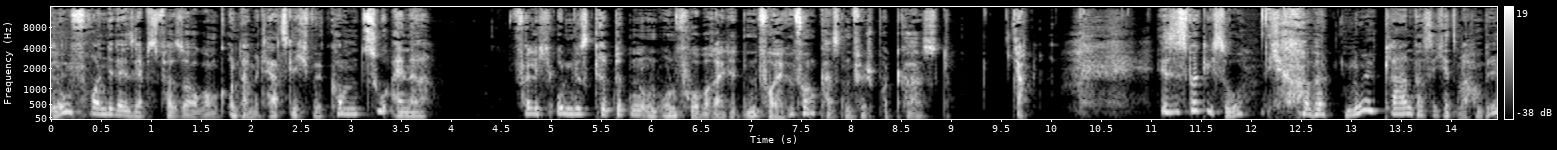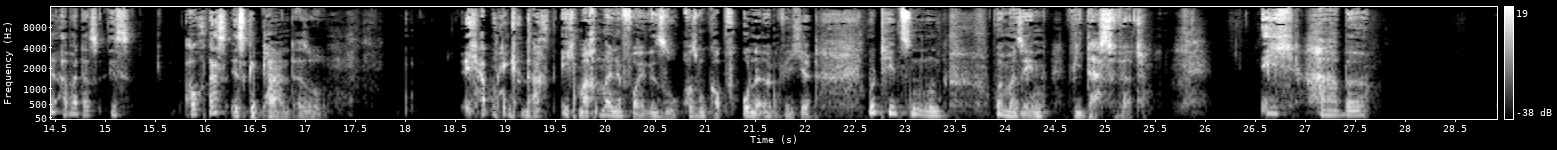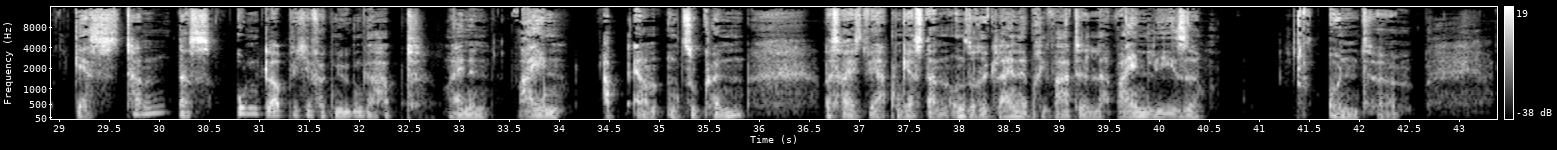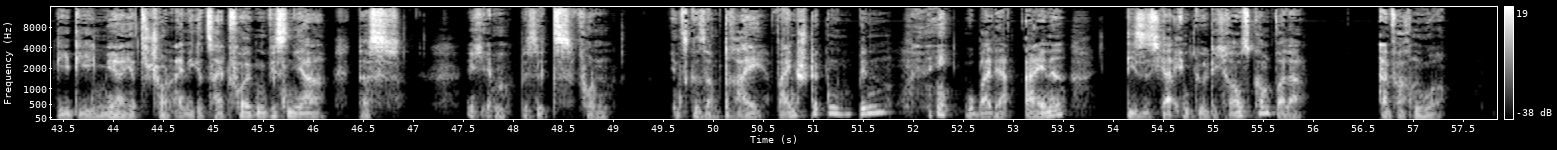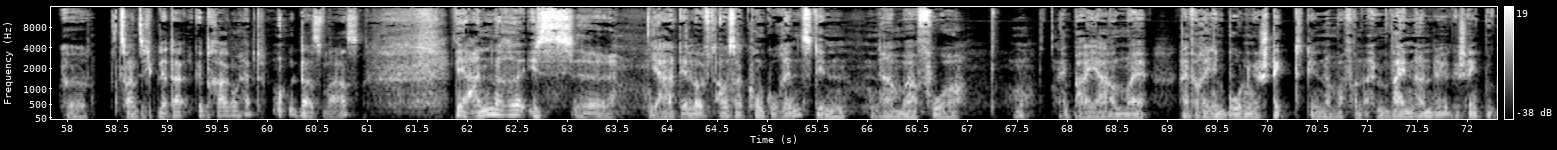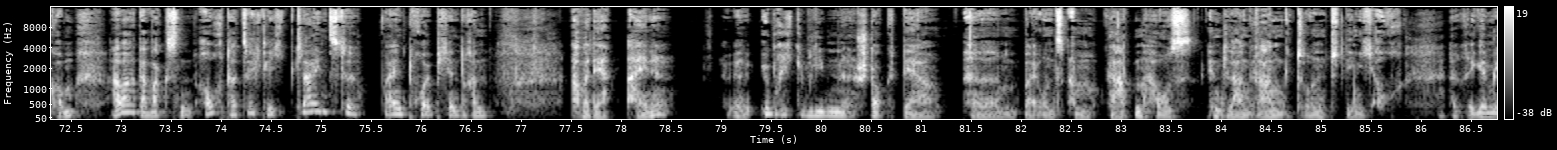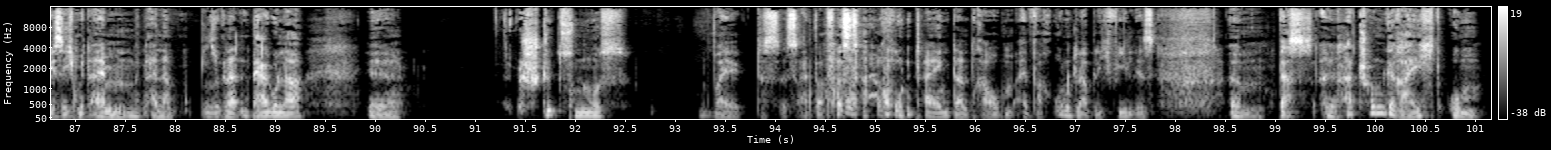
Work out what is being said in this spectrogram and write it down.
Hallo Freunde der Selbstversorgung und damit herzlich willkommen zu einer völlig ungeskripteten und unvorbereiteten Folge vom Kastenfisch Podcast. Tja, es ist wirklich so, ich habe null Plan, was ich jetzt machen will, aber das ist, auch das ist geplant. Also ich habe mir gedacht, ich mache meine Folge so aus dem Kopf, ohne irgendwelche Notizen und wollen mal sehen, wie das wird. Ich habe gestern das unglaubliche Vergnügen gehabt, meinen Wein abernten zu können. Das heißt, wir hatten gestern unsere kleine private Weinlese und äh, die, die mir jetzt schon einige Zeit folgen, wissen ja, dass ich im Besitz von insgesamt drei Weinstöcken bin, wobei der eine dieses Jahr endgültig rauskommt, weil er einfach nur 20 äh, Blätter getragen hat und das war's. Der andere ist, äh, ja, der läuft außer Konkurrenz, den haben wir vor hm, ein paar Jahren mal einfach in den Boden gesteckt, den haben wir von einem Weinhandel geschenkt bekommen, aber da wachsen auch tatsächlich kleinste Weinträubchen dran. Aber der eine äh, übrig gebliebene Stock, der äh, bei uns am Gartenhaus entlang rankt und den ich auch regelmäßig mit einem, mit einer sogenannten Pergola äh, stützen muss, weil das ist einfach, was da runterhängt an Trauben, einfach unglaublich viel ist. Ähm, das äh, hat schon gereicht, um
